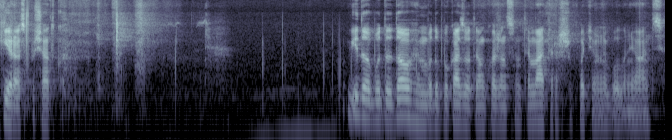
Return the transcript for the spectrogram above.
Шкіра спочатку. Відео буде довгим, буду показувати вам кожен сантиметр, щоб потім не було нюансів.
